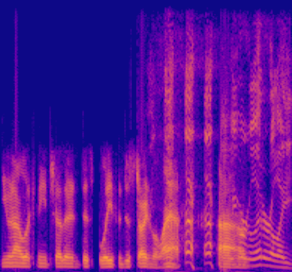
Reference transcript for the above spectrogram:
you and I looking at each other in disbelief and just starting to laugh. we um, were literally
